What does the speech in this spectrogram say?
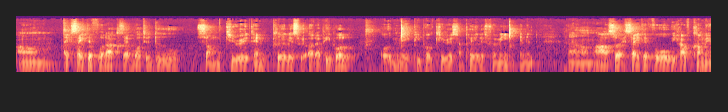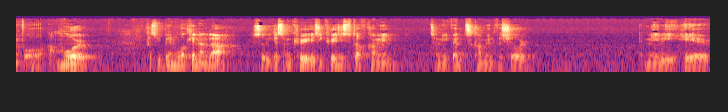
Um, excited for that because I'm about to do some curating playlists with other people or make people curate some playlists for me. And then, um, also excited for what we have coming for more because we've been working on that. So we get some crazy, crazy stuff coming, some events coming for sure. Maybe here,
